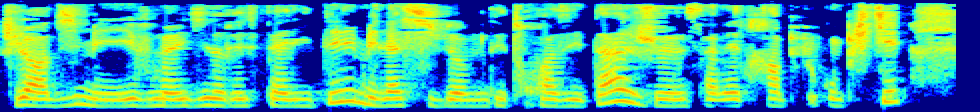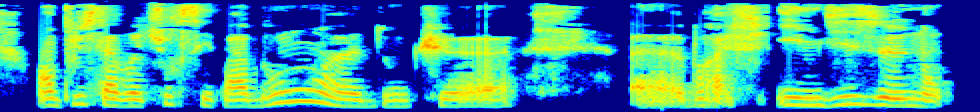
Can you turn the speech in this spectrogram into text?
je leur dis mais vous m'avez dit de rester alité, mais là si je dois monter trois étages, ça va être un peu compliqué. En plus la voiture c'est pas bon, euh, donc Euh, bref, ils me disent euh, non.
